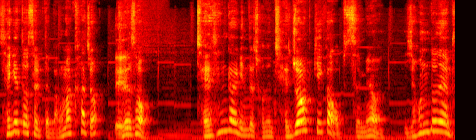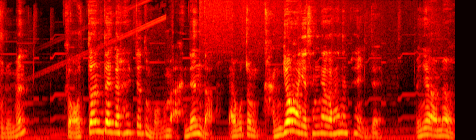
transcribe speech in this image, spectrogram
3개 떴을 때 막막하죠. 네. 그래서 제 생각인데 저는 제조합기가 없으면 이제 혼돈의 부름은 그 어떤 덱을 할 때도 먹으면 안 된다라고 좀 강경하게 생각을 하는 편인데 왜냐하면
